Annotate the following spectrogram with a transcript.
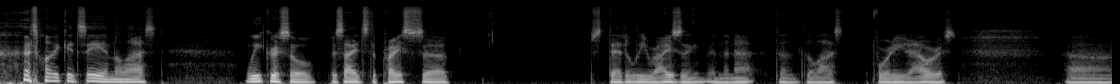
that's all I could say in the last week or so. Besides the price uh, steadily rising in the net the, the last 48 hours. Uh,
